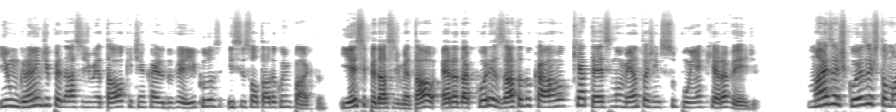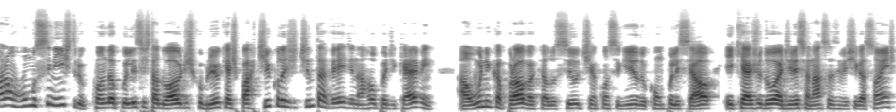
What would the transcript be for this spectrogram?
e um grande pedaço de metal que tinha caído do veículo e se soltado com impacto. E esse pedaço de metal era da cor exata do carro que até esse momento a gente supunha que era verde. Mas as coisas tomaram um rumo sinistro quando a polícia estadual descobriu que as partículas de tinta verde na roupa de Kevin, a única prova que a Lucille tinha conseguido com um policial e que ajudou a direcionar suas investigações,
